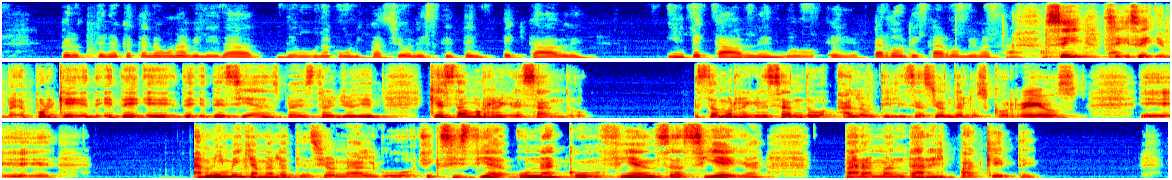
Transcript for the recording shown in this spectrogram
pero tenía que tener una habilidad de una comunicación escrita impecable, impecable, ¿no? perdón, Ricardo, me vas a... sí, sí, sí, porque decías, maestra Judith, que estamos regresando. Estamos regresando a la utilización de los correos, a mí me llama la atención algo. Existía una confianza ciega para mandar el paquete,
